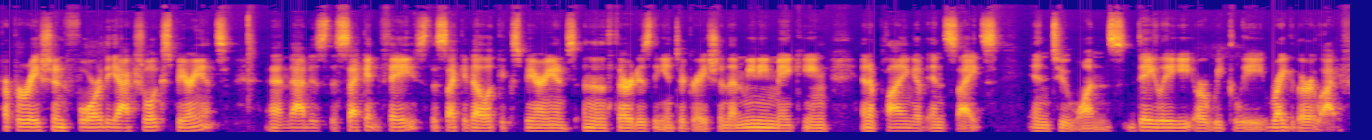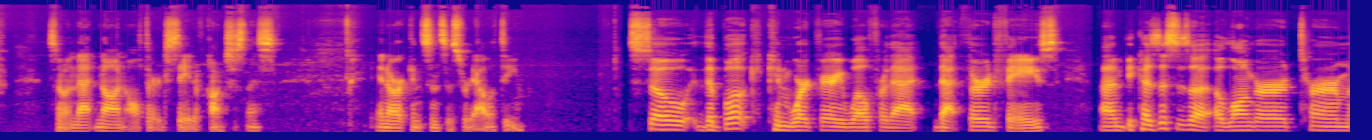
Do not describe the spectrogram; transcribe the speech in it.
preparation for the actual experience. And that is the second phase, the psychedelic experience. And then the third is the integration, the meaning making and applying of insights into one's daily or weekly regular life. So, in that non altered state of consciousness in our consensus reality. So, the book can work very well for that, that third phase um, because this is a, a longer term,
